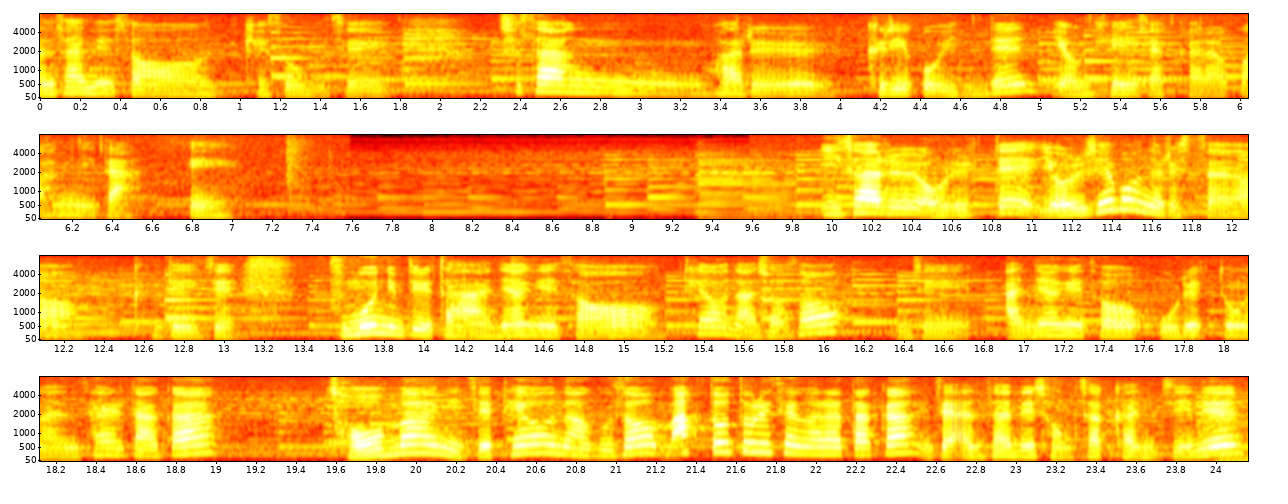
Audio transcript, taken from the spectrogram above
안산에서 계속 이제 추상화를 그리고 있는 영희 작가라고 합니다. 예. 이사를 어릴 때 13번을 했어요. 근데 이제 부모님들이 다 안양에서 태어나셔서 이제 안양에서 오랫동안 살다가 저만 이제 태어나고서 막 떠돌이 생활하다가 이제 안산에 정착한 지는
